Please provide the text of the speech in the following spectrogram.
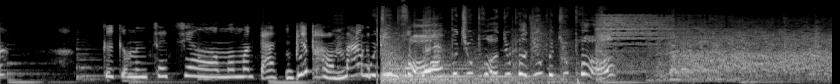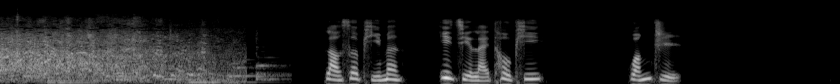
哥哥们再见了，么么哒。你别跑，妈的，我就跑，不就跑就跑就跑就跑。老色皮们，一起来透批，网址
